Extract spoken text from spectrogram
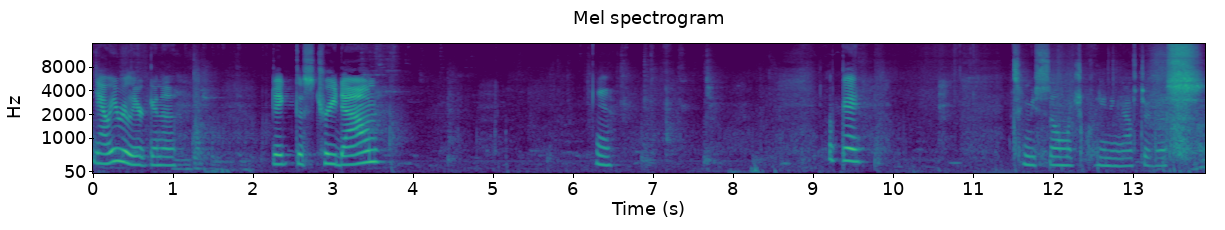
Yeah, we really are gonna dig this tree down. Yeah. Okay. Gonna be so much cleaning after this.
